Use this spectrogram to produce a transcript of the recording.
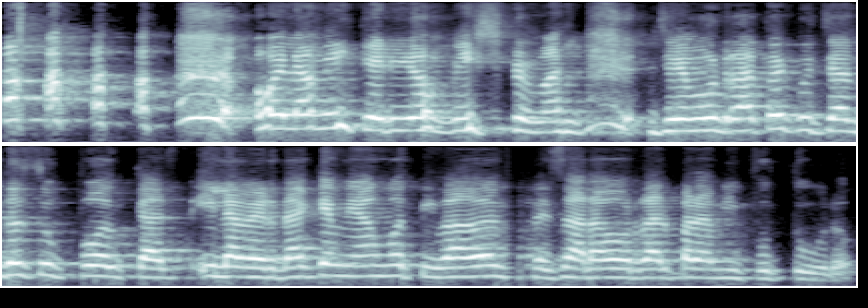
Hola mis queridos Fisherman, llevo un rato escuchando su podcast y la verdad que me han motivado a empezar a ahorrar para mi futuro.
